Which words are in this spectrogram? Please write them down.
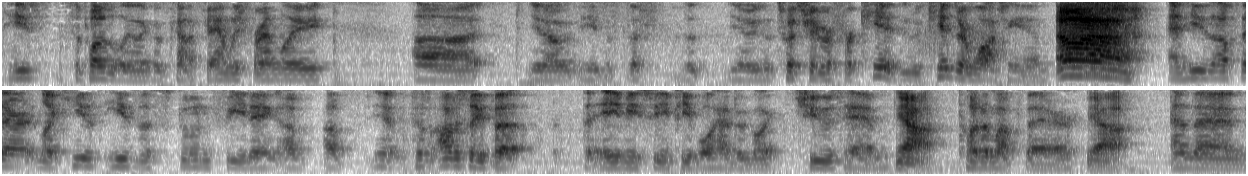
he's supposedly like this kind of family friendly. Uh, you know, he's the, the you know he's a Twitch streamer for kids. Kids are watching him, Ah, and he's up there like he's he's the spoon feeding of of you know because obviously the the ABC people had to like choose him, yeah, put him up there, yeah, and then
